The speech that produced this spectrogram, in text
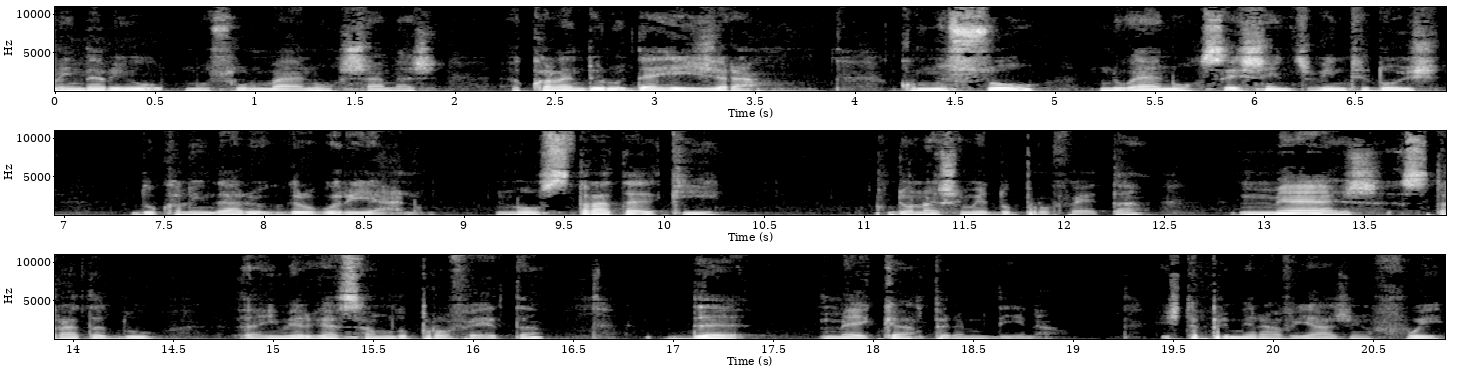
calendário muçulmano chama-se o calendário da Hijra. Começou no ano 622 do calendário gregoriano. Não se trata aqui do nascimento do profeta, mas se trata da imigração do profeta de Meca para Medina. Esta primeira viagem foi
